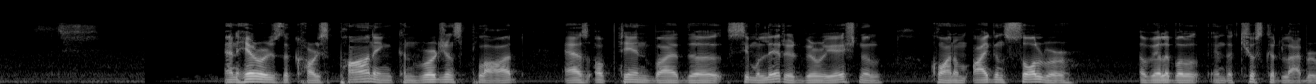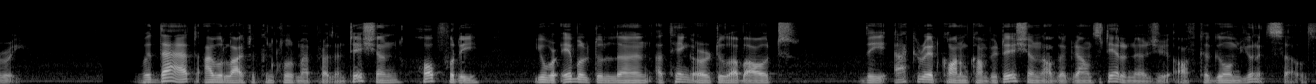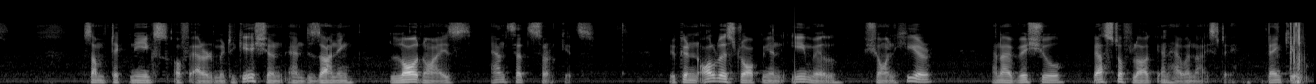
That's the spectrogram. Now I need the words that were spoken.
And here is the corresponding convergence plot as obtained by the simulated variational quantum eigensolver available in the Qiskit library. With that, I would like to conclude my presentation. Hopefully, you were able to learn a thing or two about the accurate quantum computation of the ground state energy of Kagome unit cells, some techniques of error mitigation, and designing low noise ansatz circuits. You can always drop me an email shown here and I wish you best of luck and have a nice day. Thank you.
